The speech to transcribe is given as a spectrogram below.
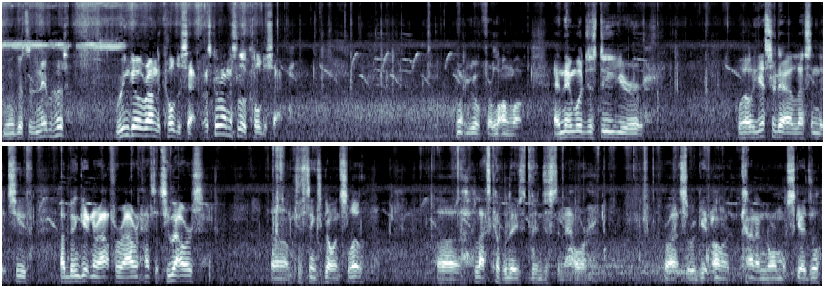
You want to go to the neighborhood? We can go around the cul-de-sac. Let's go around this little cul-de-sac. I want to go for a long walk. And then we'll just do your... Well, yesterday I lessened it too. I've been getting her out for an hour and a half to two hours because um, things are going slow. Uh, last couple days has been just an hour. Right, so we're getting on a kind of normal schedule.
